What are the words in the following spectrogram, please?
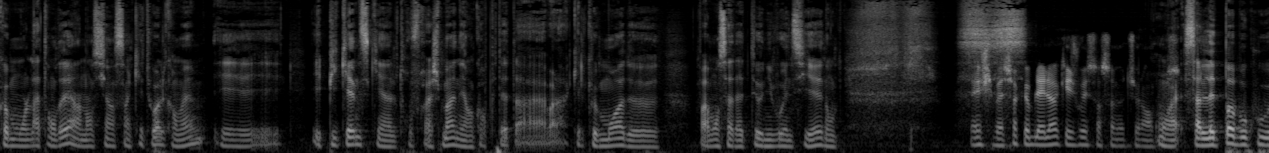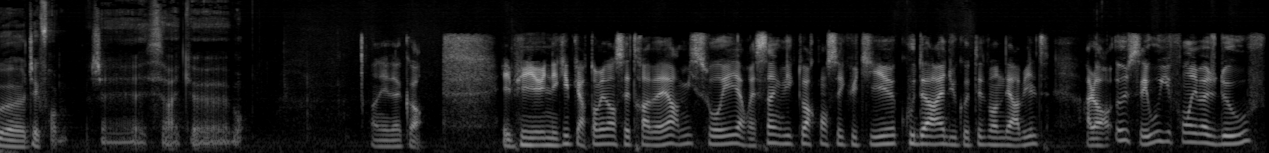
comme on l'attendait, un ancien 5 étoiles quand même, et, et Pickens qui est un true freshman est encore peut-être à voilà, quelques mois de vraiment s'adapter au niveau NCA. Donc, et je suis pas sûr que Blaylock ait joué sur ce match-là. Ouais, ça l'aide pas beaucoup, euh, Jake Fromm. C'est vrai que bon on est d'accord. Et puis il y a une équipe qui est retombée dans ses travers, Missouri, après 5 victoires consécutives, coup d'arrêt du côté de Vanderbilt. Alors eux, c'est où ils font des matchs de ouf,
